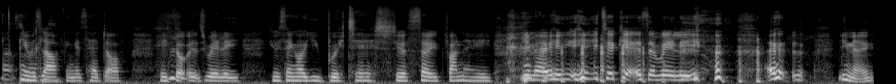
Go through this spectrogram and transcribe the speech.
That's He was nice. laughing his head off. He thought it was really. He was saying, "Oh, you British? You're so funny." You know, he, he took it as a really, uh, you know,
